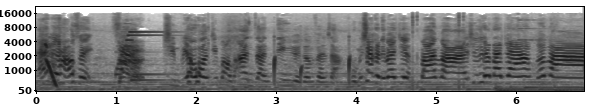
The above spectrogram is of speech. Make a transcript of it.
台北好水赞，请不要忘记帮我们按赞、订阅跟分享。我们下个礼拜见，拜拜，谢谢大家，拜拜。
